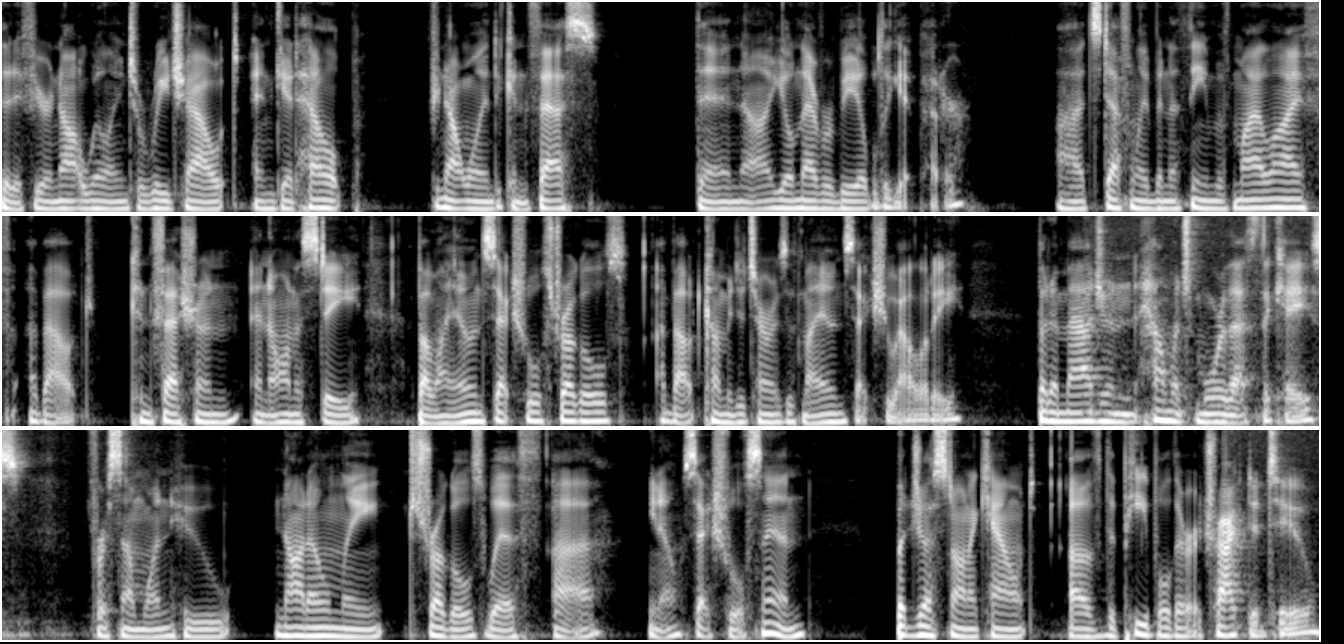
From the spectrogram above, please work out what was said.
that if you're not willing to reach out and get help, if you're not willing to confess, then uh, you'll never be able to get better. Uh, it's definitely been a theme of my life about confession and honesty, about my own sexual struggles, about coming to terms with my own sexuality. But imagine how much more that's the case for someone who not only struggles with, uh, you know, sexual sin, but just on account of the people they're attracted to,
